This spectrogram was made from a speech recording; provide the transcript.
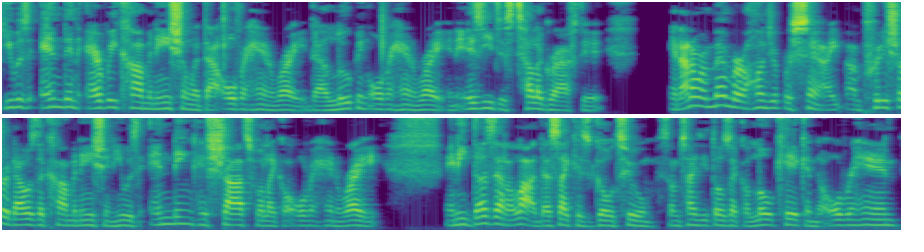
he was ending every combination with that overhand right, that looping overhand right, and Izzy just telegraphed it. And I don't remember 100%. I, I'm pretty sure that was the combination. He was ending his shots with like an overhand right. And he does that a lot. That's like his go-to. Sometimes he throws like a low kick and the overhand.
